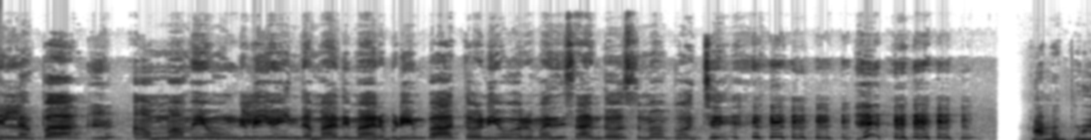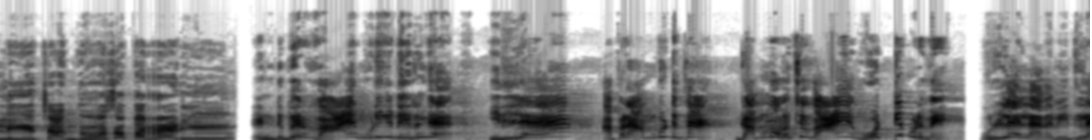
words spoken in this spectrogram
இல்லப்பா அம்மாவையும் உங்களையும் இந்த மாதிரி மறுபடியும் பார்த்தோன்னே ஒரு மாதிரி சந்தோஷமா போச்சு. நம்ம புள்ளையே சந்தோஷப்படுறாடி. ரெண்டு பேரும் வாயை முடிக்கிட்டு இருங்க. இல்ல அப்புறம் அம்புட்டு தான் கம்ம வச்சு வாயை ஒட்டி போடுவேன் புள்ள இல்லாத வீட்டுல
